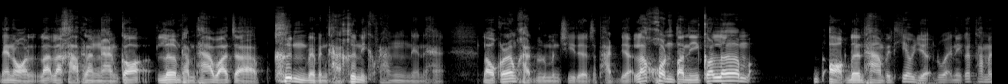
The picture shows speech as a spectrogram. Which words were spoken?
แน่นอนราคาพลังงานก็เริ่มทำท่าว่าจะขึ้นไปเป็นขาขึ้นอีกครั้งเนี่ยนะฮะเราก็เริ่มขาดดุลบัญชีเดินสะพัดเยอะ แล้วคนตอนนี้ก็เริ่ม ออกเดินทางไปเที่ยวเยอะด้วยอันนี้ก็ทำให้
